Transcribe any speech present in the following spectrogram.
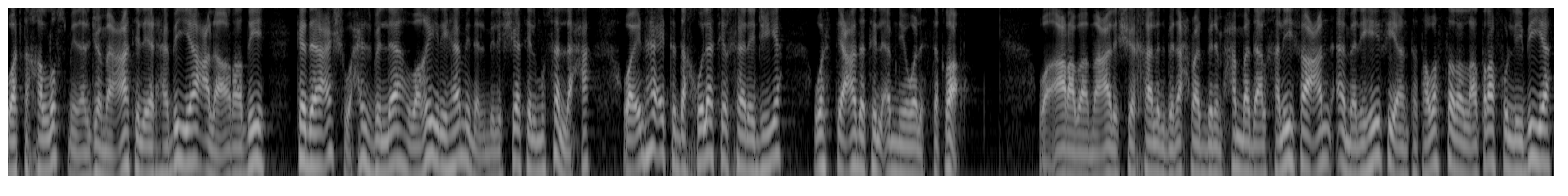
والتخلص من الجماعات الإرهابية على أراضيه كداعش وحزب الله وغيرها من الميليشيات المسلحة وإنهاء التدخلات الخارجية واستعادة الأمن والاستقرار. وأعرب معالي الشيخ خالد بن أحمد بن محمد الخليفة عن أمله في أن تتوصل الأطراف الليبية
